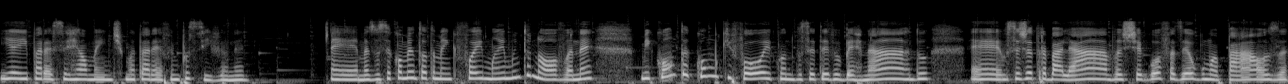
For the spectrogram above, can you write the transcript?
e aí parece realmente uma tarefa impossível, né? É, mas você comentou também que foi mãe muito nova, né? Me conta como que foi quando você teve o Bernardo. É, você já trabalhava, chegou a fazer alguma pausa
